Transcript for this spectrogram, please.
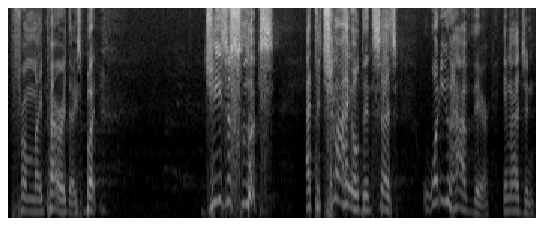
From my paradise. But Jesus looks at the child and says, What do you have there? Imagine,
